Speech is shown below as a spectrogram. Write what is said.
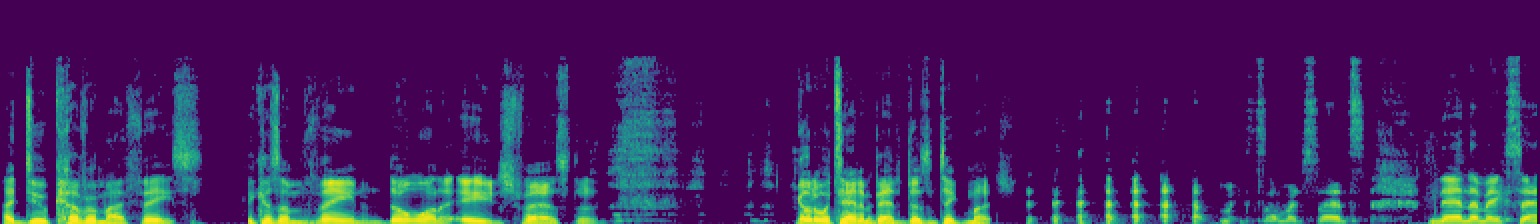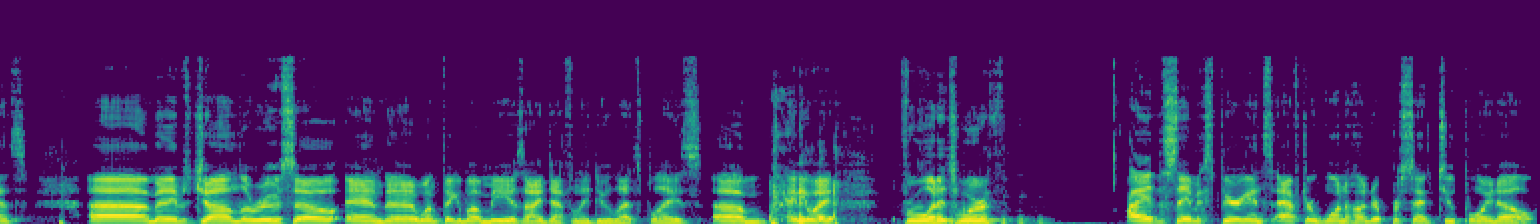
I do cover my face because I'm vain and don't want to age faster. Go to a tanning bed, it doesn't take much. makes so much sense. Man, that makes sense. Uh, my name's John LaRusso, and uh, one thing about me is I definitely do Let's Plays. Um, anyway, for what it's worth, I had the same experience after 100% 2.0.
